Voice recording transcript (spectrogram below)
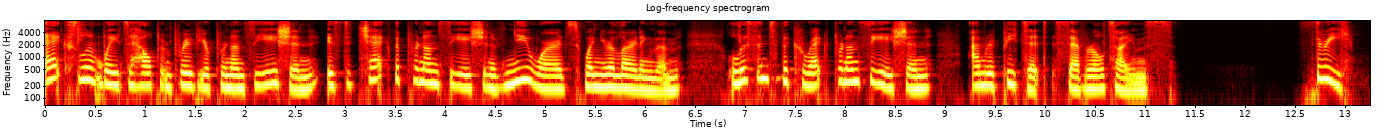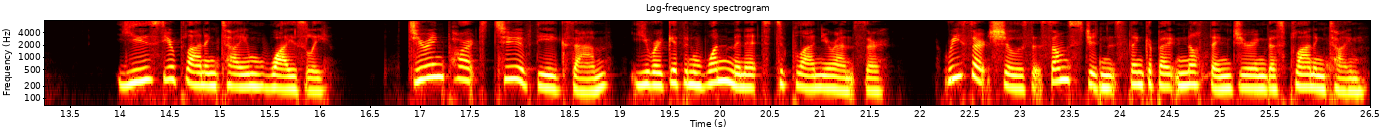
excellent way to help improve your pronunciation is to check the pronunciation of new words when you're learning them. Listen to the correct pronunciation and repeat it several times. 3. Use your planning time wisely. During part 2 of the exam, you are given one minute to plan your answer. Research shows that some students think about nothing during this planning time.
